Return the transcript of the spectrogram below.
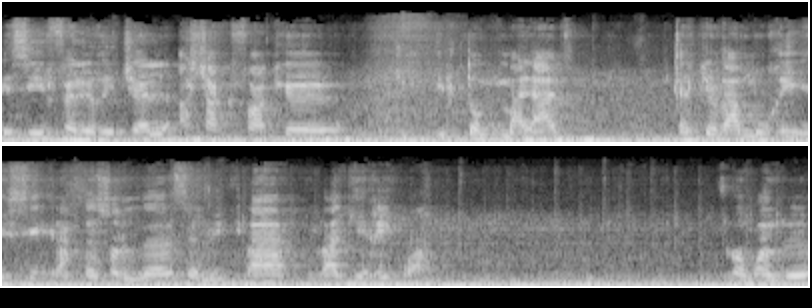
Et s'il fait le rituel, à chaque fois qu'il tombe malade, quelqu'un va mourir. Et si la personne meurt, c'est lui qui va, va guérir, quoi. Tu comprends un peu?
